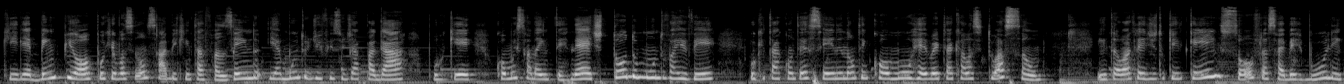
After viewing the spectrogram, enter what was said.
que ele é bem pior porque você não sabe quem tá fazendo e é muito difícil de apagar, porque como está na internet, todo mundo vai ver o que está acontecendo e não tem como reverter aquela situação. Então acredito que quem sofra cyberbullying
